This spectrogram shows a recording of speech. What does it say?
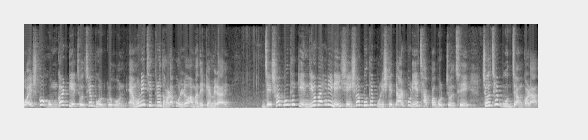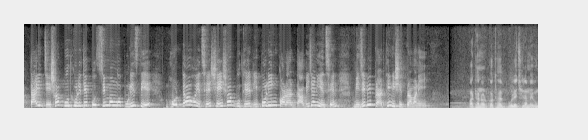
বয়স্ক হোমগার্ড দিয়ে চলছে ভোট গ্রহণ, এমনই চিত্র ধরা পড়ল আমাদের ক্যামেরায়। যেসব বুথে কেন্দ্রীয় বাহিনী নেই সেই সব বুথে পুলিশকে দাঁড় করিয়ে ছাপ্পা ভোট চলছে। চলছে বুথ জাম করা। তাই যেসব বুথগুলিতে পশ্চিমবঙ্গ পুলিশ দিয়ে ভোট দেওয়া হয়েছে সেই সব বুথে রিপোলিং করার দাবি জানিয়েছেন বিজেপি প্রার্থী নিশীত প্রামাণিক। পাঠানোর কথা বলেছিলাম এবং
